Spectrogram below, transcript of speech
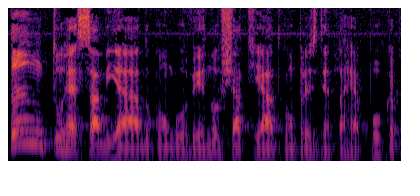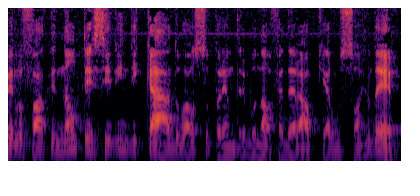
tanto ressabiado com o governo, ou chateado com o presidente da República, pelo fato de não ter sido indicado ao Supremo Tribunal Federal, que era o sonho dele.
